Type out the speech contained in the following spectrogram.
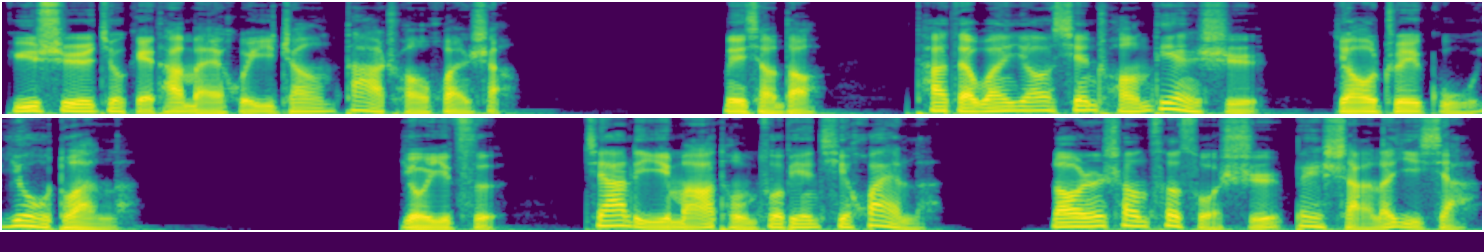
于是就给他买回一张大床换上。没想到他在弯腰掀床垫时，腰椎骨又断了。有一次。家里马桶坐便器坏了，老人上厕所时被闪了一下，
